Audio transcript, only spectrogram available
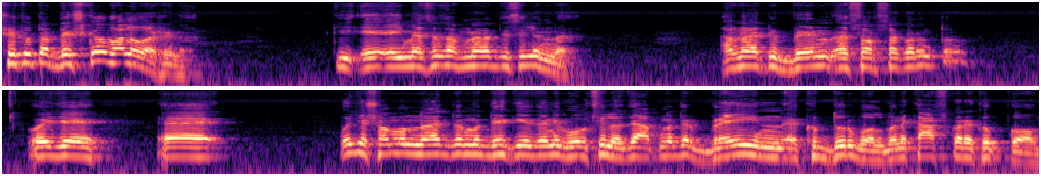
সে তো তার দেশকেও ভালোবাসে না। কি এই মেসেজ আপনারা দিছিলেন না? আপনারা একটু ব্রেন চর্চা করেন তো। ওই যে ওই যে সমন্বয়কদের মধ্যে কে জানি বলছিল যে আপনাদের ব্রেইন খুব দুর্বল মানে কাজ করে খুব কম।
